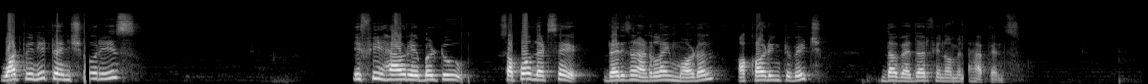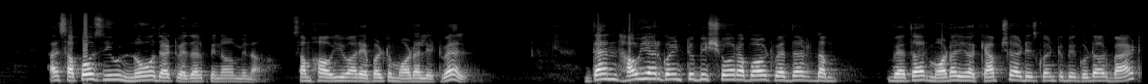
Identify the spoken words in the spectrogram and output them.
what we need to ensure is if we have able to suppose let us say there is an underlying model according to which the weather phenomena happens and suppose you know that weather phenomena somehow you are able to model it well, then how you are going to be sure about whether the weather model you have captured is going to be good or bad?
